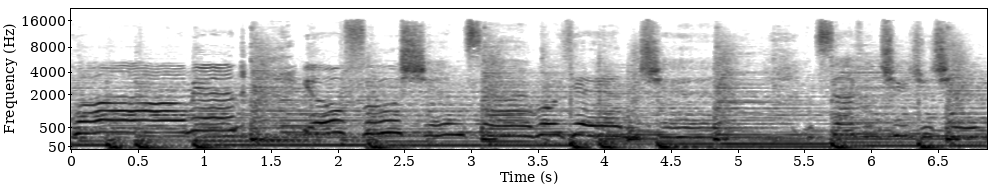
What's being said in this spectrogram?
画面又浮现在我眼前，在放弃之前。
